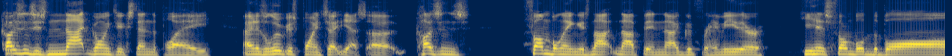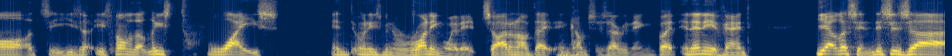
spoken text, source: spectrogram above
Cousins is not going to extend the play. And as Lucas points out, yes, uh, Cousins fumbling has not not been uh, good for him either. He has fumbled the ball. Let's see, he's he's fumbled at least twice. and when he's been running with it. So I don't know if that encompasses everything. But in any event, yeah, listen, this is uh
